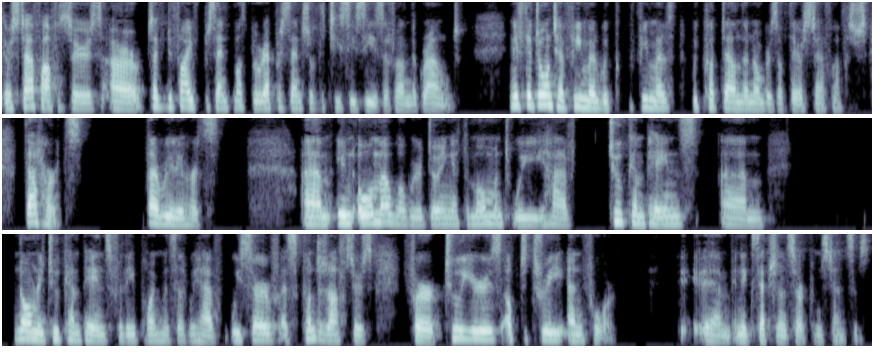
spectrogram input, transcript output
their staff officers are 75% must be representative of the TCCs that are on the ground. And if they don't have female, we, females, we cut down the numbers of their staff officers. That hurts. That really hurts. Um, in OMA, what we're doing at the moment, we have two campaigns, um, normally two campaigns for the appointments that we have. We serve as seconded officers for two years, up to three and four um, in exceptional circumstances.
